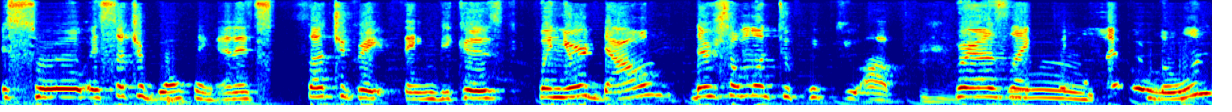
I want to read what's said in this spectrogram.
is so, is such a blessing. And it's such a great thing because when you're down, there's someone to pick you up. Mm-hmm. Whereas, like, when mm. you live alone,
